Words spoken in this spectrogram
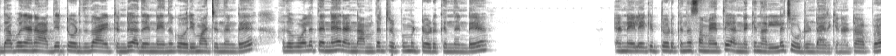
ഇതാപ്പോൾ ഞാൻ ആദ്യം ഇട്ട് കൊടുത്തതായിട്ടുണ്ട്. അത് എണ്ണയിൽ കോരി മാറ്റുന്നുണ്ട്. അതുപോലെ തന്നെ രണ്ടാമത്തെ ട്രിപ്പും ഇട്ട് കൊടുക്കുന്നുണ്ട്. എണ്ണയിലേക്ക് ഇട്ട് കൊടുക്കുന്ന സമയത്ത് എണ്ണയ്ക്ക് നല്ല ചൂടുണ്ടായിരിക്കണം കേട്ടോ. അപ്പോൾ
